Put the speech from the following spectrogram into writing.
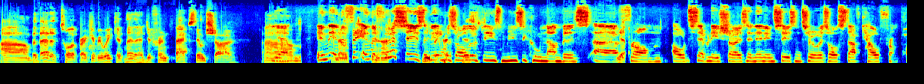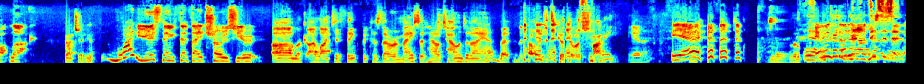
Um, but they had a toilet break every weekend. they? They had different acts they would show. Um, yeah. In, in and the, in the you know, first season, it was all of these musical numbers uh, Yeah. from old 70s shows, and then in season two, it was all stuff culled from Potluck. Gotcha. Yeah. Why do you think that they chose you? Oh, look, I like to think because they were amazed at how talented I am, but probably just because it was funny, you know. Yeah. Little it was sort of Now, this is a-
